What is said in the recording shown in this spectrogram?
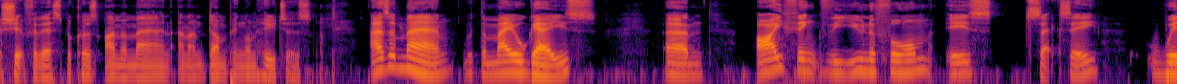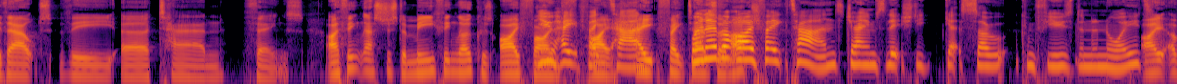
shit for this because I'm a man and I'm dumping on Hooters. As a man with the male gaze, um, I think the uniform is sexy without the uh, tan things. I think that's just a me thing though, because I find you hate fake I tan. hate fake tan Whenever so I fake tanned, James literally gets so confused and annoyed. I uh,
